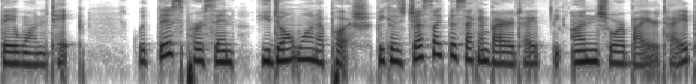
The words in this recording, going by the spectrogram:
they want to take. With this person, you don't want to push because just like the second buyer type, the unsure buyer type,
